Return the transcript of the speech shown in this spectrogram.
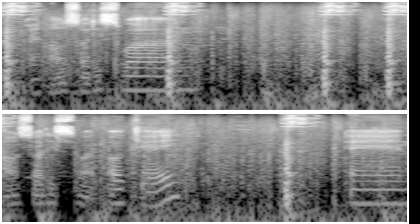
And also this one. Also this one. Okay and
